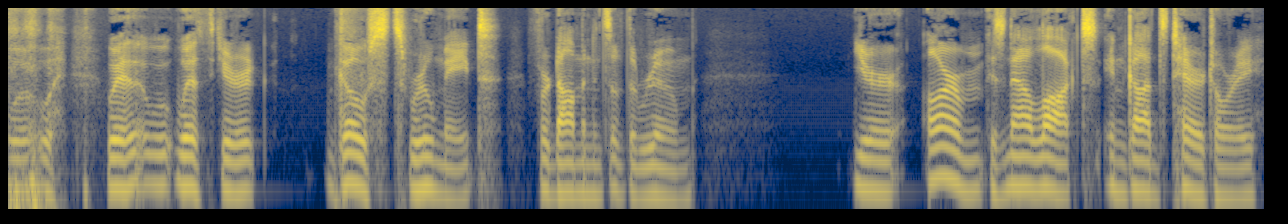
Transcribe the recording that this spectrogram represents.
with with, with your ghost's roommate for dominance of the room. Your arm is now locked in God's territory.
